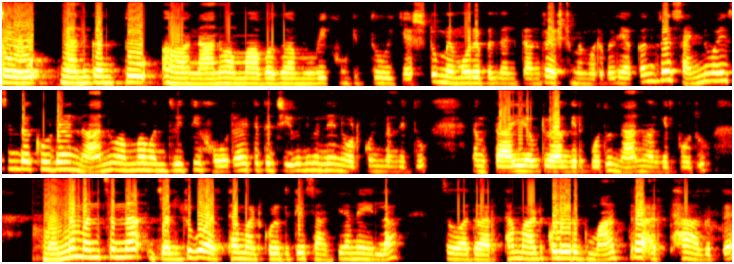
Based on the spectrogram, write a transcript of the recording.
ಸೊ ನನಗಂತೂ ನಾನು, ಅಮ್ಮ ಅವಾಗ ಮೂವಿಗೆ ಹೋಗಿದ್ದು ಎಷ್ಟು ಮೆಮೊರೇಬಲ್ ಅಂತ ಅಂದ್ರೆ ಎಷ್ಟು ಮೆಮೊರೇಬಲ್ ಯಾಕಂದ್ರೆ ಸಣ್ಣ ವಯಸ್ಸಿಂದ ಕೂಡ ನಾನು, ಅಮ್ಮ ಒಂದ್ ರೀತಿ ಹೋರಾಟದ ಜೀವನವನ್ನೇ ನೋಡ್ಕೊಂಡು ಬಂದಿದ್ದು. ನಮ್ಮ ತಾಯಿಯವರು ಆಗಿರ್ಬೋದು, ನಾನು ಆಗಿರ್ಬೋದು. ನನ್ನ ಮನ್ಸನ್ನ ಎಲ್ರಿಗೂ ಅರ್ಥ ಮಾಡ್ಕೊಳ್ಳೋದಕ್ಕೆ ಸಾಧ್ಯನೇ ಇಲ್ಲ. ಸೊ ಅದು ಅರ್ಥ ಮಾಡ್ಕೊಳ್ಳೋರ್ಗ್ ಮಾತ್ರ ಅರ್ಥ ಆಗುತ್ತೆ.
